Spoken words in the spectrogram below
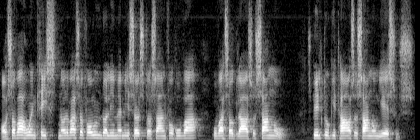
Og så var hun en kristen, og det var så forunderlig med min søster, sa han, for hun var, hun var så glad. Så sang hun. Spilte hun gitar, så sang hun om Jesus.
